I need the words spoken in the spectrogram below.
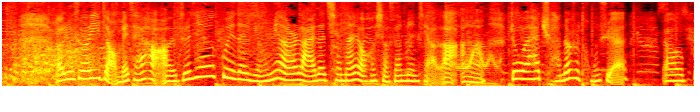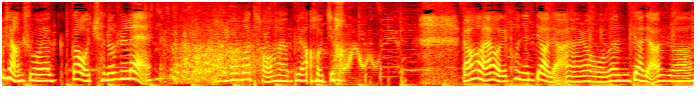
然后就说一脚没踩好，直接跪在迎面而来的前男友和小三面前了啊！周围还全都是同学，然后不想说，告诉我全都是泪，啊摸摸头哈，不要傲娇。然后后来我就碰见调调啊，然后我问调调说。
